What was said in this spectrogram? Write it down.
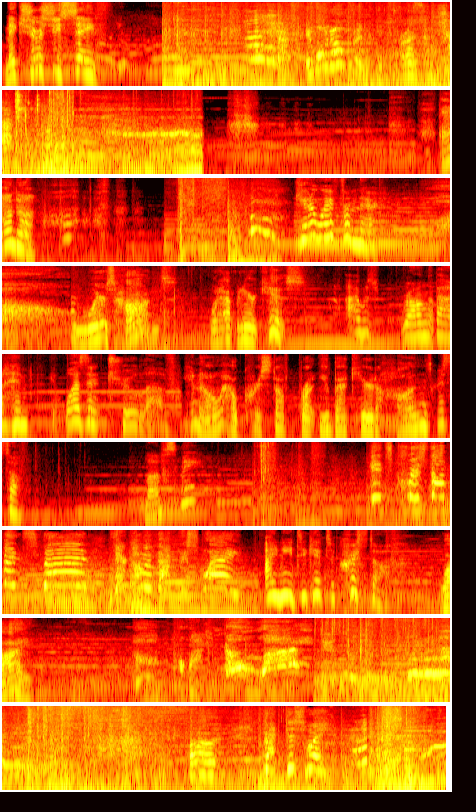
Make sure she's safe. It won't open. It's frozen shut. Anna, Get away from there. Whoa. Where's Hans? What happened to your kiss? I was wrong about him. It wasn't true love. You know how Kristoff brought you back here to Hans? Kristoff loves me? It's Kristoff and Sven! They're coming back this way! I need to get to Kristoff. Why? Oh, I know why! Uh, back this way!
